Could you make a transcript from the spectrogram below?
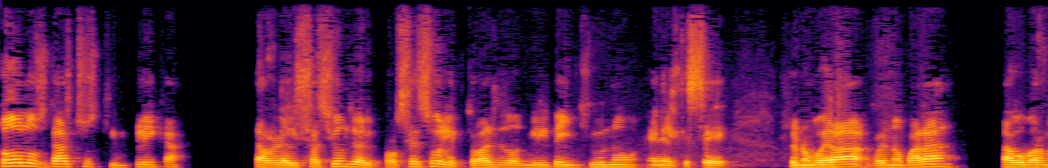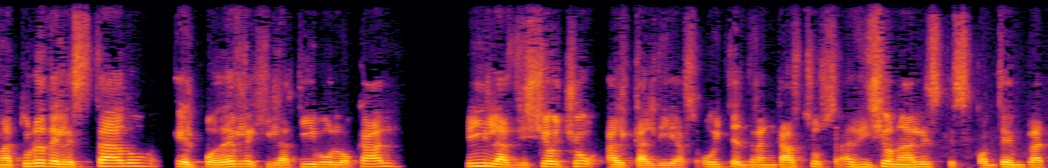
todos los gastos que implica la realización del proceso electoral de 2021 en el que se renovará, renovará la gobernatura del estado, el poder legislativo local y las 18 alcaldías. Hoy tendrán gastos adicionales que se contemplan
